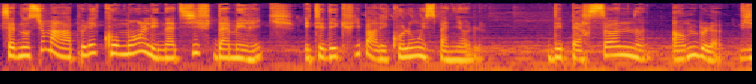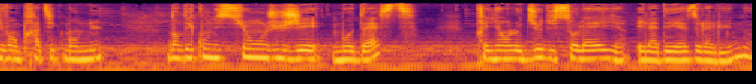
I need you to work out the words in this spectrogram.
Cette notion m'a rappelé comment les natifs d'Amérique étaient décrits par les colons espagnols. Des personnes humbles, vivant pratiquement nues, dans des conditions jugées modestes, priant le dieu du soleil et la déesse de la lune,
